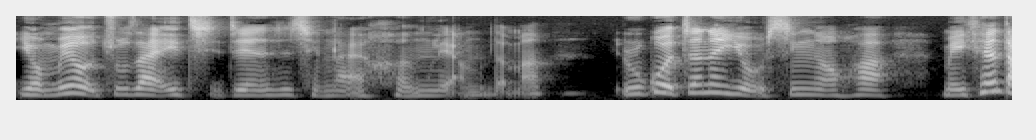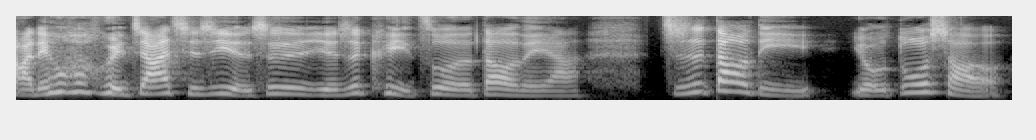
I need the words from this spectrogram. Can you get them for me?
有没有住在一起这件事情来衡量的嘛。如果真的有心的话，每天打电话回家，其实也是也是可以做得到的呀。只是到底有多少？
